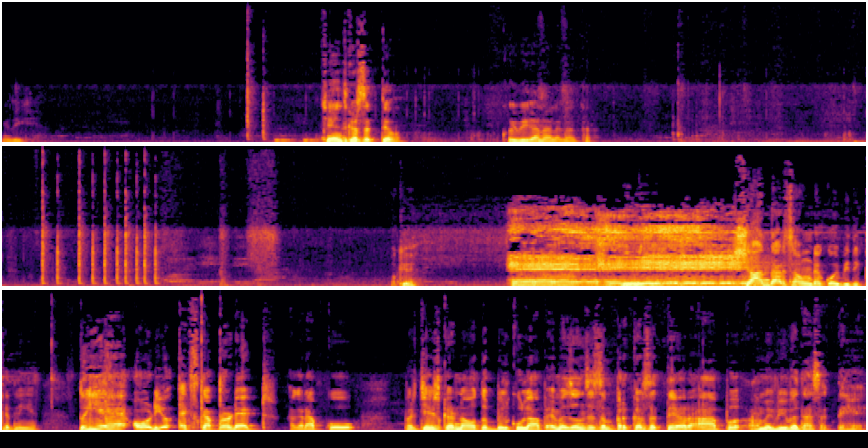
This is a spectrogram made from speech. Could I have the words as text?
देखिए। चेंज कर सकते हो। कोई भी गाना लगाकर। ओके ये देखिए। शानदार साउंड है कोई भी दिक्कत नहीं है। तो ये है ऑडियो एक्स का प्रोडक्ट अगर आपको परचेज करना हो तो बिल्कुल आप अमेजोन से संपर्क कर सकते हैं और आप हमें भी बता सकते हैं।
